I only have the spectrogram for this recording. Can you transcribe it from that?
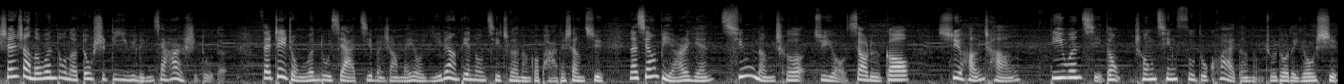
山上的温度呢都是低于零下二十度的。在这种温度下，基本上没有一辆电动汽车能够爬得上去。那相比而言，氢能车具有效率高、续航长、低温启动、冲清速度快等等诸多的优势，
